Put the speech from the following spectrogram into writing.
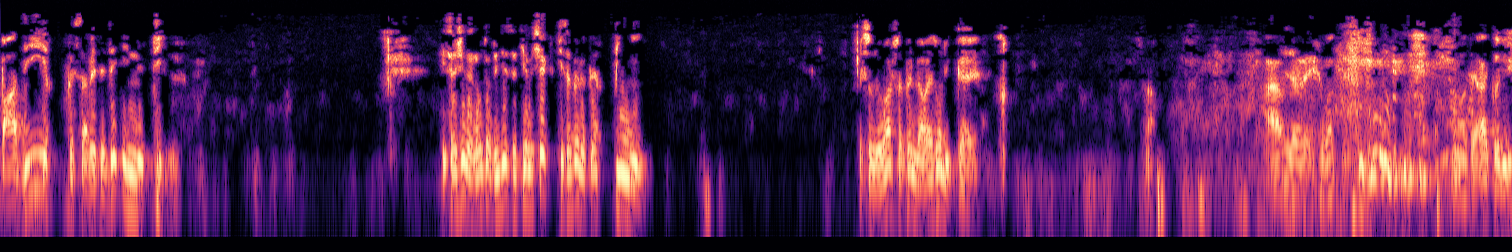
pas dire que ça avait été inutile. Il s'agit d'un auteur du XVIIe siècle qui s'appelle le père Pigny. Et son ouvrage s'appelle La raison du cœur. Ah, vous avez, je vois que commentaire inconnu.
